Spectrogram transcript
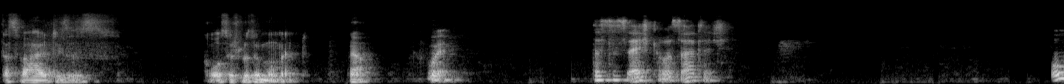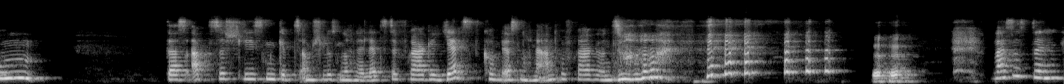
Das war halt dieses große Schlüsselmoment. Ja. Cool. Das ist echt großartig. Um das abzuschließen, gibt es am Schluss noch eine letzte Frage. Jetzt kommt erst noch eine andere Frage und zwar: Was ist denn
